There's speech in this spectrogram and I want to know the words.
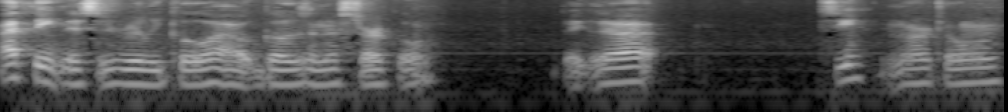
I think this is really cool how it goes in a circle like that. See, Naruto one.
